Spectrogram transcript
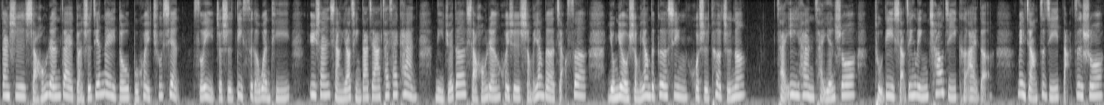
但是小红人在短时间内都不会出现，所以这是第四个问题。玉山想邀请大家猜猜看，你觉得小红人会是什么样的角色，拥有什么样的个性或是特质呢？彩艺和彩妍说，土地小精灵超级可爱的。妹讲自己打字说。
